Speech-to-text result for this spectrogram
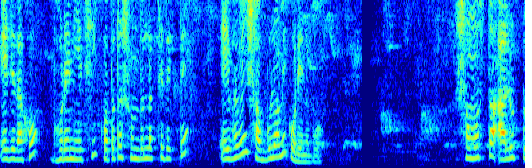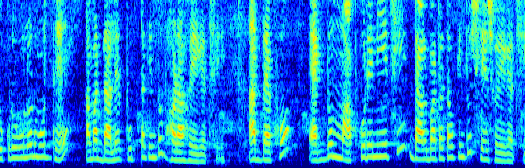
এই যে দেখো, ভরে নিয়েছি, কতটা সুন্দর লাগছে দেখতে। এইভাবেই সবগুলো আমি করে নেব। সমস্ত আলুর টুকরোগুলোর মধ্যে আমার ডালের পুরটা কিন্তু ভরা হয়ে গেছে। আর দেখো, একদম মাপ করে নিয়েছি, ডাল বাটাটাও কিন্তু শেষ হয়ে গেছে।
